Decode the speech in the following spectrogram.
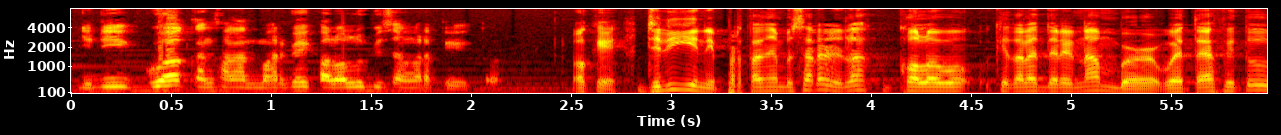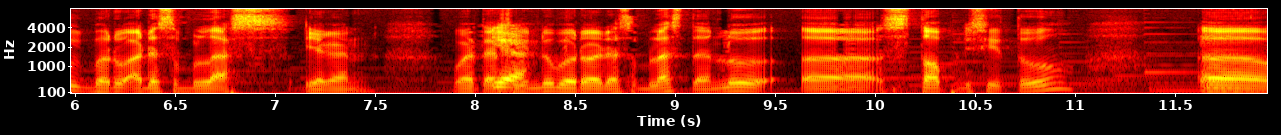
jadi gue akan sangat menghargai kalau lo bisa ngerti itu Oke, jadi gini, pertanyaan besar adalah kalau kita lihat dari number, WTF itu baru ada 11, ya kan? WTF Iya. Indo baru ada 11 dan lu eh, stop di situ. Eh,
